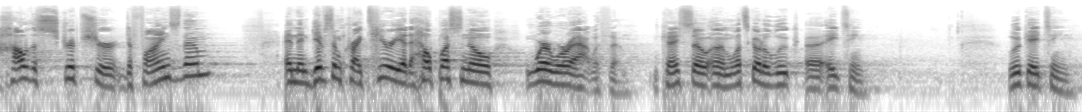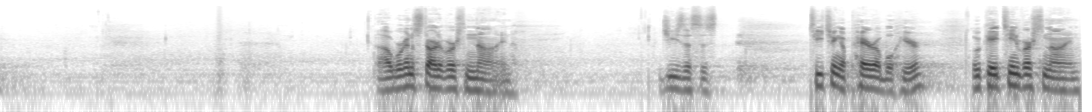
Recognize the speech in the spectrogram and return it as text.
how the Scripture defines them and then give some criteria to help us know where we're at with them. Okay, so um, let's go to Luke uh, 18. Luke 18. Uh, we're going to start at verse 9. Jesus is teaching a parable here. Luke 18, verse 9.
